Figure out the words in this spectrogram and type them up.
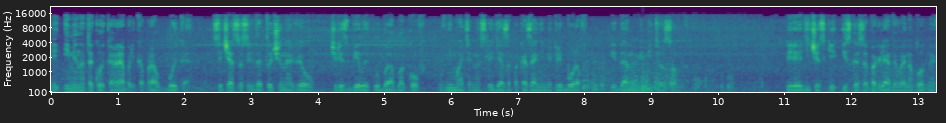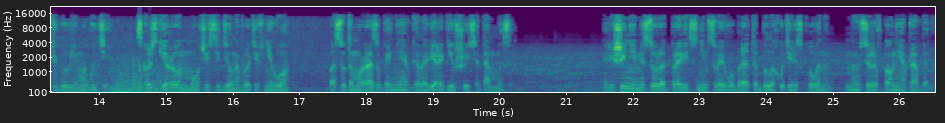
И именно такой корабль Капрал Бойко сейчас сосредоточенно вел через белые клубы облаков, внимательно следя за показаниями приборов и данными метеозондов. Периодически искоса поглядывая на плотную фигуру Ямагути, скользкий Рон молча сидел напротив него, по сотому разу гоняя в голове родившуюся там мысль. Решение Миссору отправить с ним своего брата было хоть и рискованным, но все же вполне оправданным.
